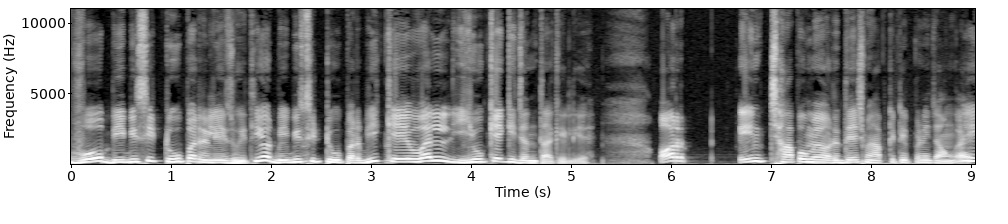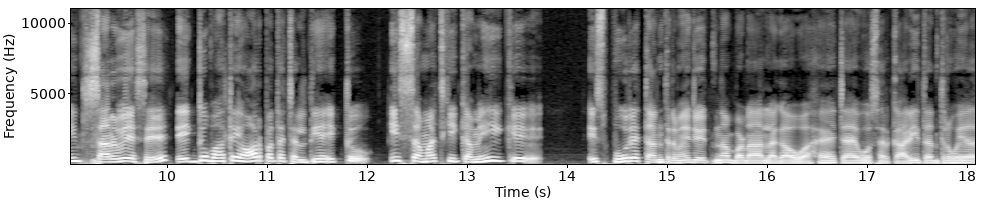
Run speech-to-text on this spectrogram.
वो बीबीसी टू पर रिलीज़ हुई थी और बीबीसी टू पर भी केवल यूके की जनता के लिए। और इन छापों में और देश में आपकी टिप्पणी चाहूँगा, इन सर्वे से एक दो बातें और पता चलती हैं। एक तो इस समझ की कमी के इस पूरे तंत्र में जो इतना बड़ा लगा हुआ है, चाहे वो सरकारी तंत्र हो या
